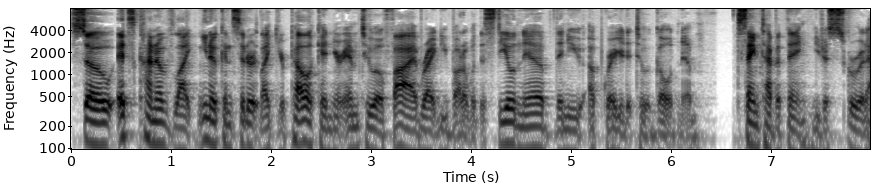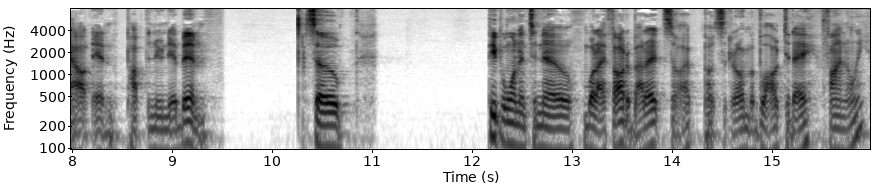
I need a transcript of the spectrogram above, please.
So it's kind of like, you know, consider it like your Pelikan, your M205, right? You bought it with a steel nib, then you upgraded it to a gold nib. Same type of thing. You just screw it out and pop the new nib in. So people wanted to know what I thought about it, so I posted it on the blog today, finally.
